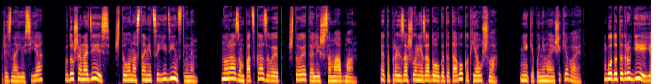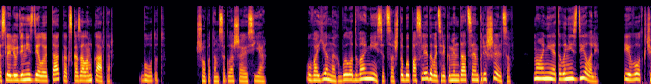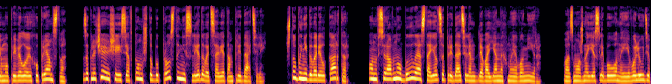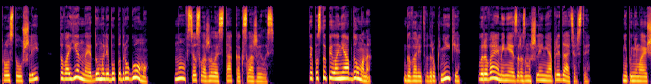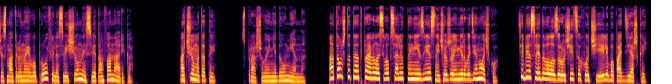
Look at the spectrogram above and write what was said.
Признаюсь я, в душе надеясь, что он останется единственным. Но разум подсказывает, что это лишь самообман. Это произошло незадолго до того, как я ушла. Ники, понимающе кивает. «Будут и другие, если люди не сделают так, как сказал им Картер». «Будут», — шепотом соглашаюсь я. У военных было два месяца, чтобы последовать рекомендациям пришельцев, но они этого не сделали. И вот к чему привело их упрямство, заключающееся в том, чтобы просто не следовать советам предателей. Что бы ни говорил Картер, он все равно был и остается предателем для военных моего мира. Возможно, если бы он и его люди просто ушли, то военные думали бы по-другому. Но все сложилось так, как сложилось. «Ты поступила необдуманно», — говорит вдруг Ники, вырывая меня из размышлений о предательстве. Непонимающе смотрю на его профиль, освещенный светом фонарика. «О чем это ты?» — спрашиваю недоуменно. «О том, что ты отправилась в абсолютно неизвестный чужой мир в одиночку. Тебе следовало заручиться хоть чьей-либо поддержкой».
